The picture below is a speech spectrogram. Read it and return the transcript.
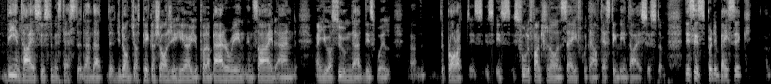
the entire system is tested and that, that, you don't just pick a charger here, you put a battery in, inside and and you assume that this will um, the product is, is, is, fully functional and safe without testing the entire system. This is pretty basic. Um,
